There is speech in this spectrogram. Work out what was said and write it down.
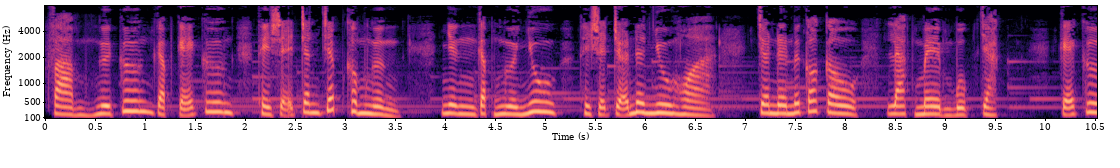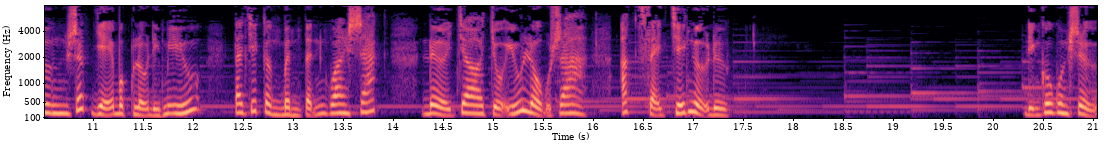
Phàm, người cương gặp kẻ cương thì sẽ tranh chấp không ngừng, nhưng gặp người nhu thì sẽ trở nên nhu hòa, cho nên mới có câu lạc mềm buộc chặt. Kẻ cương rất dễ bộc lộ điểm yếu, ta chỉ cần bình tĩnh quan sát, đợi cho chỗ yếu lộ ra, ắt sẽ chế ngự được. Điện cố quân sự,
